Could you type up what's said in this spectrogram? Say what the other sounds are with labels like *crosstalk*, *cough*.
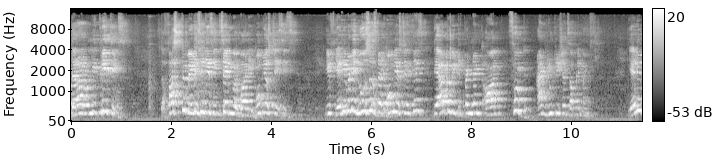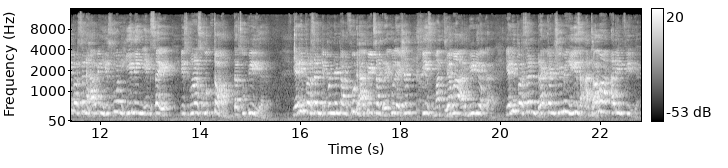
there are only three things. The first medicine is inside your body, homeostasis. If anybody loses that homeostasis, they have to be dependent on food and nutrition supplements. Any person having his own healing inside is known as Uttama, the superior. Any person dependent on food habits and regulation is Madhyama or mediocre. Any person drug consuming is Adhama or inferior.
